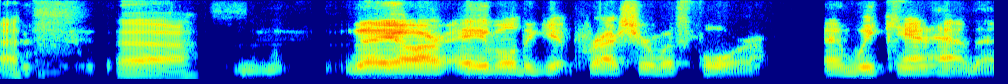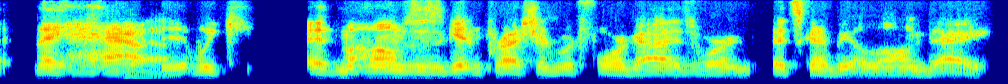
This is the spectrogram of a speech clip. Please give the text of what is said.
uh, they are able to get pressure with four, and we can't have that. They have we. If Mahomes is getting pressured with four guys, we're it's going to be a long day.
